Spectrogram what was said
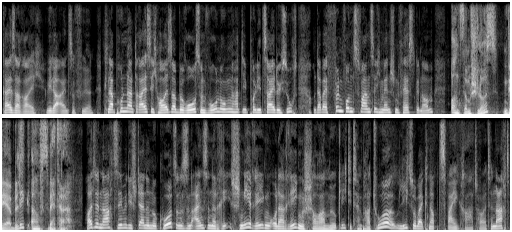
Kaiserreich wieder einzuführen. Knapp 130 Häuser, Büros und Wohnungen hat die Polizei durchsucht und dabei 25 Menschen festgenommen. Und zum Schluss der Blick aufs Wetter. Heute Nacht sehen wir die Sterne nur kurz und es sind einzelne Re Schneeregen oder Regenschauer möglich. Die Temperatur liegt so bei knapp zwei Grad heute Nacht.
